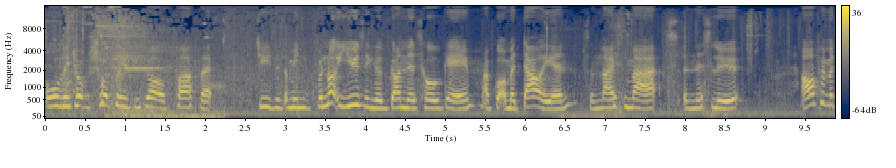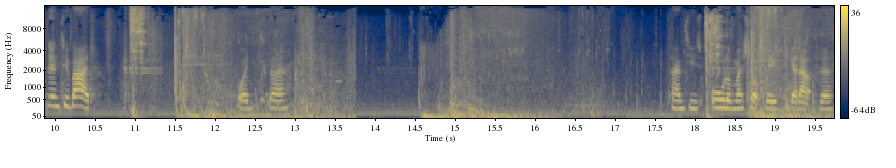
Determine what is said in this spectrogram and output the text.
Oh, they dropped shockwaves as well. Perfect. Jesus, I mean, for not using a gun this whole game, I've got a medallion, some nice mats, and this loot. I don't think we're doing too bad. Boy, this guy. Time to use all of my shockwaves to get out of here.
